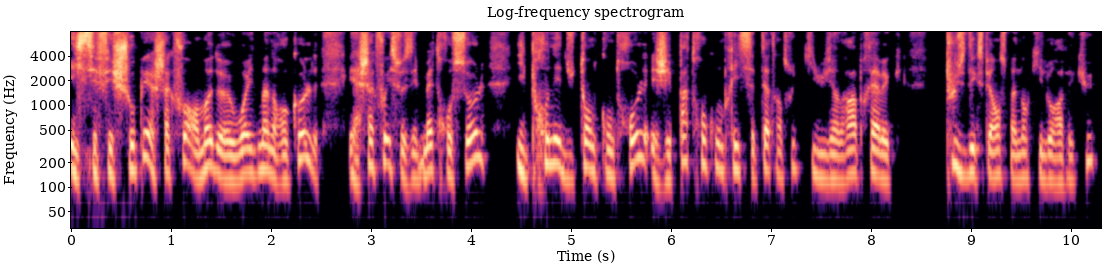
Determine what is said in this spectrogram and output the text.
et il s'est fait choper à chaque fois en mode euh, Whiteman Rockhold et à chaque fois il se faisait mettre au sol. Il prenait du temps de contrôle et j'ai pas trop compris. C'est peut-être un truc qui lui viendra après avec plus d'expérience maintenant qu'il l'aura vécu.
